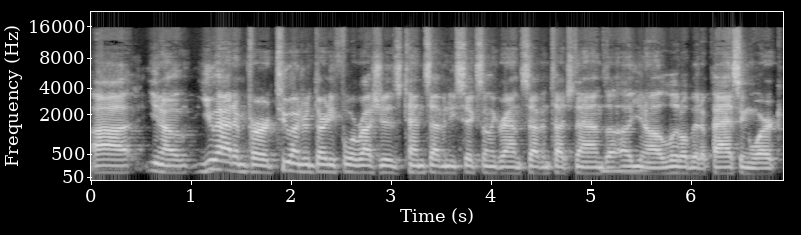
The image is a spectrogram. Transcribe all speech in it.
Uh, you know, you had him for 234 rushes, 1076 on the ground, seven touchdowns. Uh, you know, a little bit of passing work.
